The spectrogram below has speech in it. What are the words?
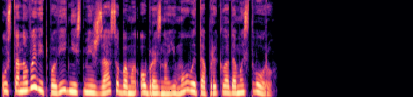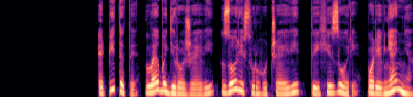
Установи відповідність між засобами образної мови та прикладами створу. Епітети лебеді рожеві, зорі сургучеві, тихі зорі. Порівняння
